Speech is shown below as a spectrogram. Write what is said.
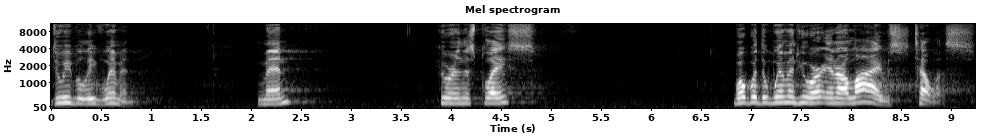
Do we believe women? Men who are in this place? What would the women who are in our lives tell us?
